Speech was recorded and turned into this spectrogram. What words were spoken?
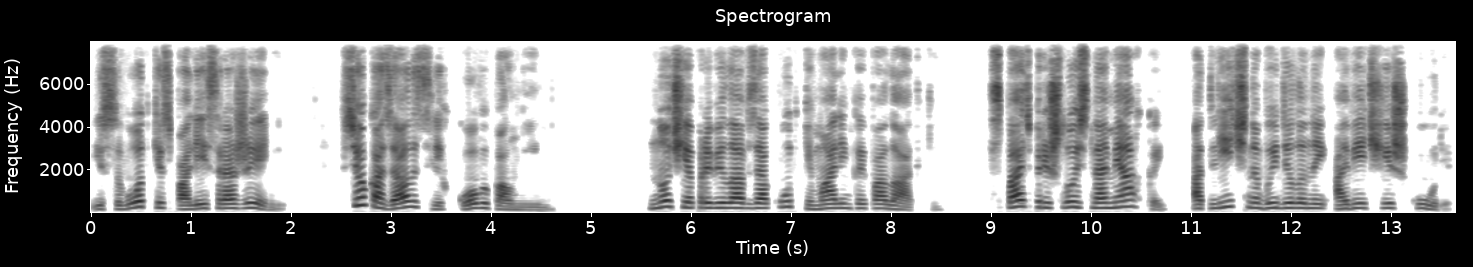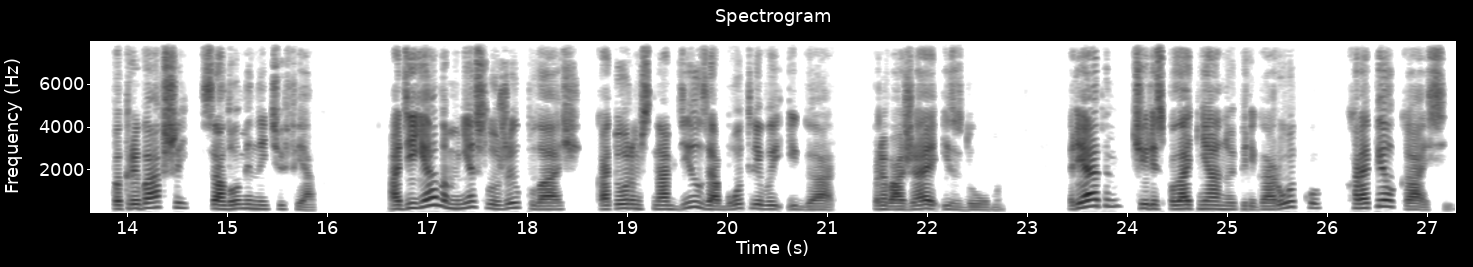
и сводки с полей сражений. Все казалось легко выполнимо. Ночь я провела в закутке маленькой палатки. Спать пришлось на мягкой, отлично выделанной овечьей шкуре, покрывавшей соломенный тюфяк. Одеялом мне служил плащ, которым снабдил заботливый Игар, провожая из дома. Рядом, через полотняную перегородку, храпел Кассий.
